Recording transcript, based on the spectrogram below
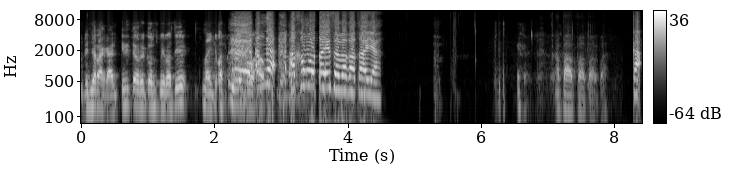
Udah nyerah kan? Ini teori konspirasi naik lagi level up. Enggak, aku mau tanya sama kakaknya. Apa apa apa apa. Kak.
